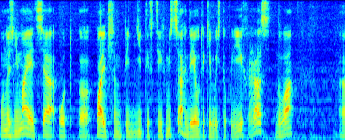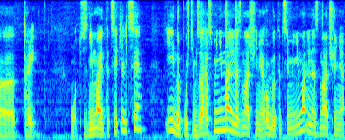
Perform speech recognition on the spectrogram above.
воно знімається от е, пальцем піддіти в тих місцях, де є отакі виступи. Їх раз, два, е, три. От, знімаєте це кільце, і, допустимо, зараз мінімальне значення, робите це мінімальне значення,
